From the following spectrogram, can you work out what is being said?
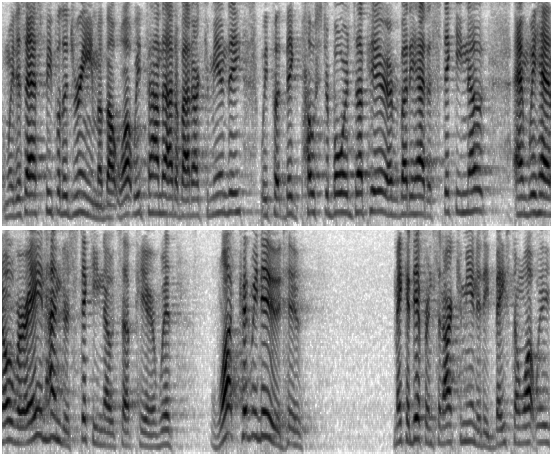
and we just asked people to dream about what we'd found out about our community. We put big poster boards up here. Everybody had a sticky note. And we had over 800 sticky notes up here with what could we do to make a difference in our community based on what we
